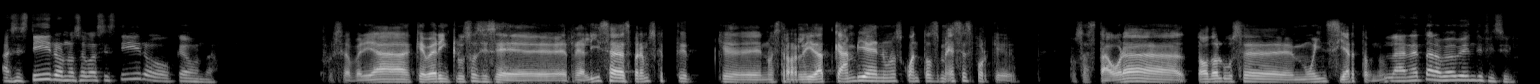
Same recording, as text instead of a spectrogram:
asistir o no se va a asistir o qué onda. Pues habría que ver incluso si se realiza. Esperemos que, que nuestra realidad cambie en unos cuantos meses porque pues hasta ahora todo luce muy incierto, ¿no? La neta lo veo bien difícil,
